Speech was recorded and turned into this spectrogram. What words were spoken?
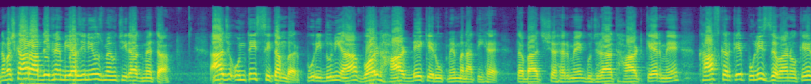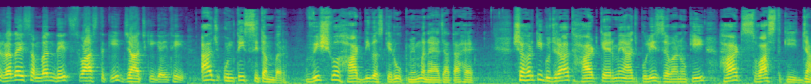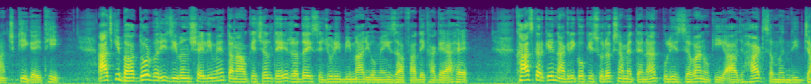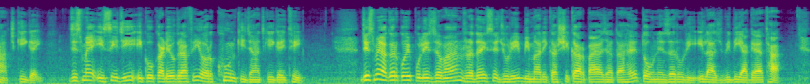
नमस्कार, आप देख रहे हैं बीआरजी न्यूज़ मैं हूँ चिराग मेहता। आज 29 सितंबर, पूरी दुनिया वर्ल्ड हार्ट डे के रूप में मनाती है। तब आज शहर में, गुजरात हार्ट केयर में, खास करके पुलिस जवानों के हृदय संबंधित स्वास्थ्य की जाँच की गई थी। आज 29 सितंबर, विश्व हार्ट दिवस के रूप में मनाया जाता है। शहर की गुजरात हार्ट केयर में आज पुलिस जवानों की हार्ट स्वास्थ्य की जाँच की गई थी। आज की भागदौड़ भरी जीवन शैली में तनाव के चलते हृदय से जुड़ी बीमारियों में इजाफा देखा गया है खास करके नागरिकों की सुरक्षा में तैनात पुलिस जवानों की आज हार्ट संबंधी जांच की गई जिसमें ईसीजी इकोकार्डियोग्राफी और खून की जांच की गई थी जिसमें अगर कोई पुलिस जवान हृदय से जुड़ी बीमारी का शिकार पाया जाता है तो उन्हें जरूरी इलाज भी दिया गया था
